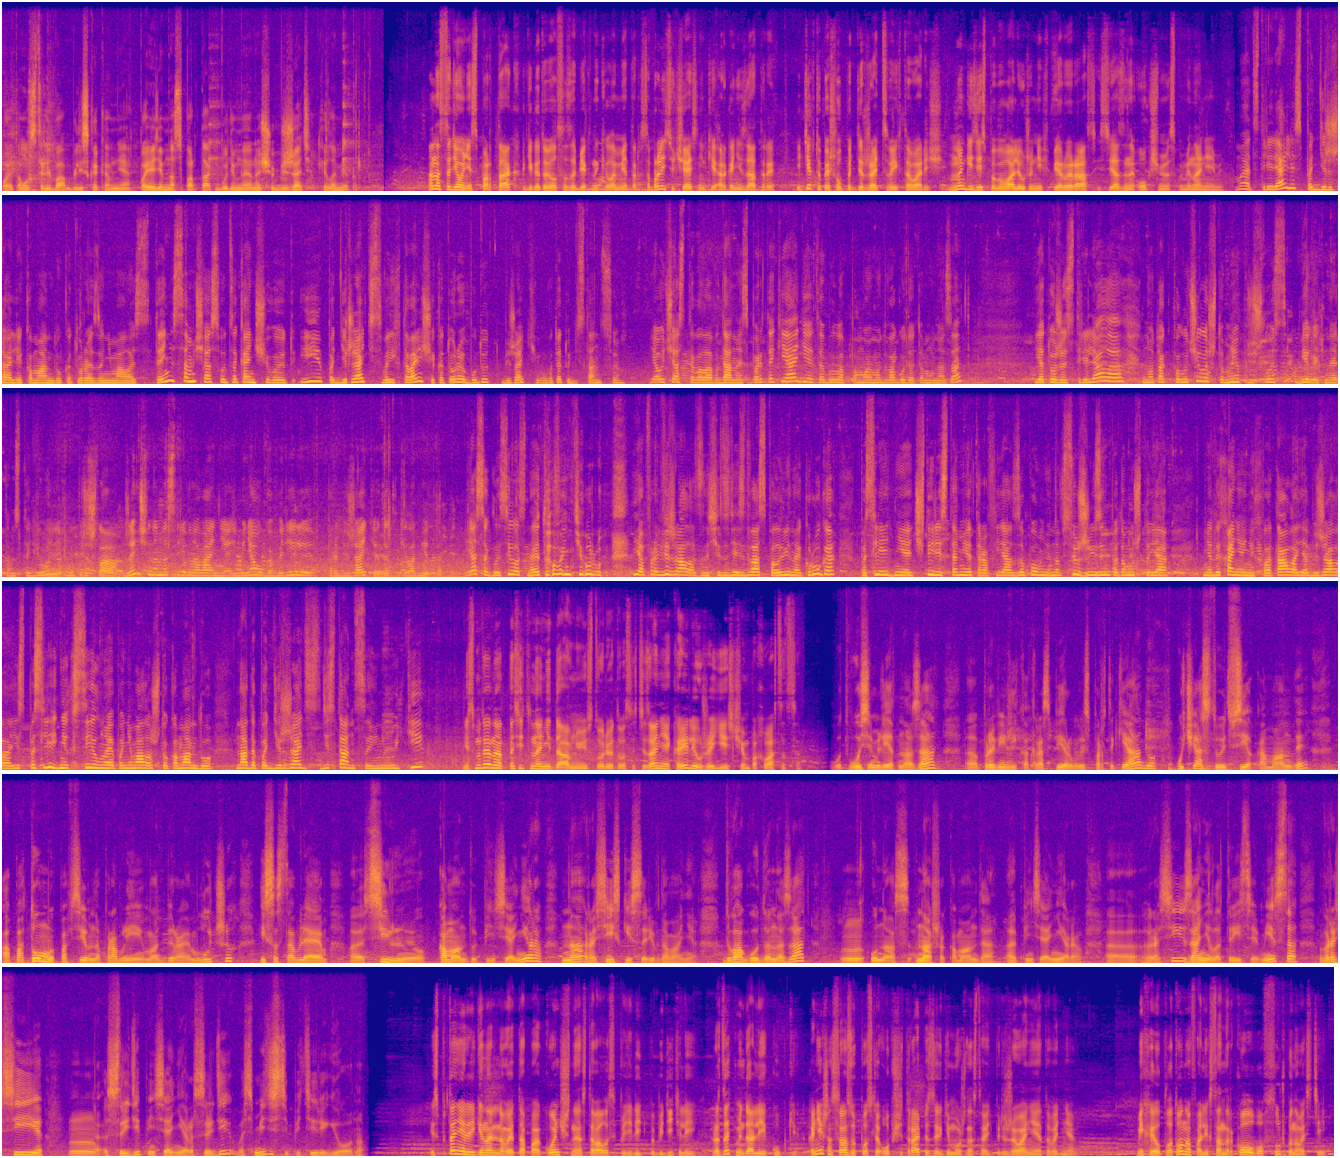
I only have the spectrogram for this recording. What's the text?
Поэтому стрельба близко ко мне. Поедем на «Спартак», будем, наверное, еще бежать километр. А на стадионе «Спартак», где готовился забег на километр, собрались участники, организаторы и те, кто пришел поддержать своих товарищей. Многие здесь побывали уже не в первый раз и связаны общими воспоминаниями. Мы отстрелялись, поддержали команду, которая занималась теннисом, сейчас вот заканчивают, и поддержать своих товарищей, которые будут бежать вот эту дистанцию. Я участвовала в данной спартакиаде, это было, по-моему, два года тому назад. Я тоже стреляла, но так получилось, что мне пришлось бегать на этом стадионе. И пришла женщина на соревнования, и меня уговорили пробежать этот километр. Я согласилась на эту авантюру. Я пробежала, значит, здесь два с половиной круга. Последние 400 метров я запомню на всю жизнь, потому что я, мне дыхания не хватало. Я бежала из последних сил, но я понимала, что команду надо поддержать, с дистанции не уйти. Несмотря на относительно недавнюю историю этого состязания, Карелии уже есть чем похвастаться. Вот 8 лет назад э, провели как раз первую спартакиаду. Участвуют все команды, а потом мы по всем направлениям отбираем лучших и составляем э, сильную команду пенсионеров на российские соревнования. Два года назад у нас наша команда э, пенсионеров э, России заняла третье место в России среди пенсионеров, среди 85 регионов. Испытания регионального этапа окончены, оставалось определить победителей, раздать медали и кубки. Конечно, сразу после общей трапезы, где можно оставить переживания этого дня. Михаил Платонов, Александр Колобов, служба новостей.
